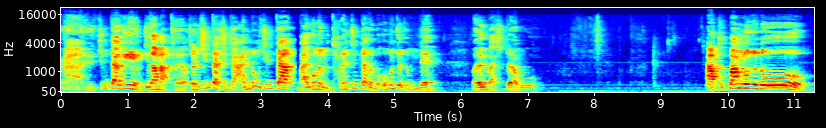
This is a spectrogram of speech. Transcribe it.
아, 이 찜닭이 기가 막혀요. 저는 찜닭 진짜 안동 찜닭 말고는 다른 찜닭을 먹어본 적이 없는데, 어, 여기 맛있더라고. 아, 국방로드도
